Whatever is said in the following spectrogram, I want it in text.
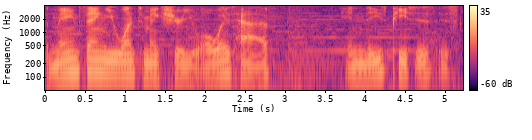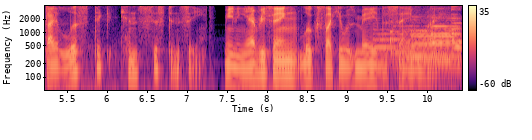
The main thing you want to make sure you always have in these pieces is stylistic consistency, meaning everything looks like it was made the same way.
